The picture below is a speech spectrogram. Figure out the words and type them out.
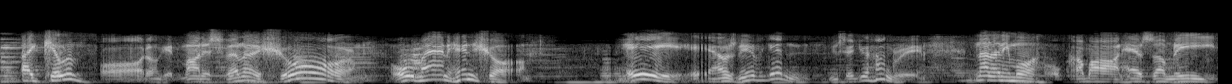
I kill him? Oh, don't get modest, fella. Sure. Old man Henshaw. Hey, hey, I was near forgetting. You said you're hungry. Not anymore. Oh, come on, have something to eat.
